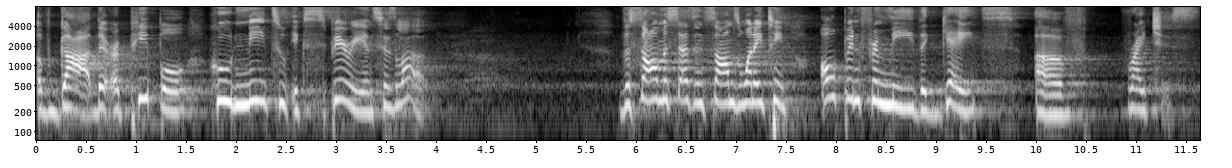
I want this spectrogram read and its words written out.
of God. There are people who need to experience His love. The psalmist says in Psalms 118 Open for me the gates of righteous.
